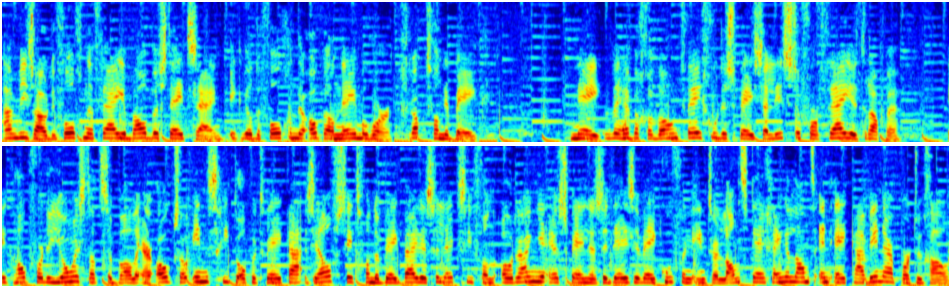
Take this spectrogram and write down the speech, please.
Aan wie zou de volgende vrije bal besteed zijn? Ik wil de volgende ook wel nemen hoor, grapt Van de Beek. Nee, we hebben gewoon twee goede specialisten voor vrije trappen. Ik hoop voor de jongens dat ze ballen er ook zo inschieten op het WK. Zelf zit Van de Beek bij de selectie van Oranje en spelen ze deze week oefen interland tegen Engeland en EK-winnaar Portugal.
